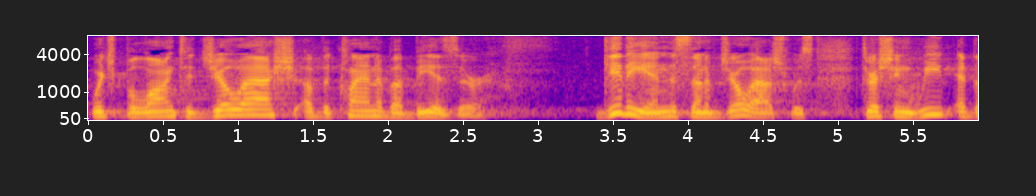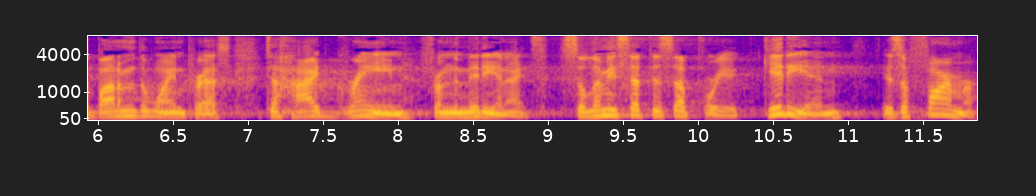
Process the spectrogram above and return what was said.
which belonged to Joash of the clan of Abiezer. Gideon, the son of Joash, was threshing wheat at the bottom of the winepress to hide grain from the Midianites. So let me set this up for you. Gideon is a farmer.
